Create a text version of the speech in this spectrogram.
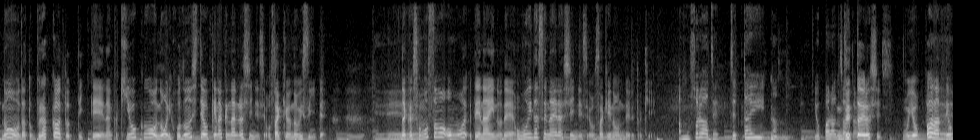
脳だとブラックアウトって言ってなんか記憶を脳に保存しておけなくなるらしいんですよ。お酒を飲みすぎて。なんかそもそも覚えてないので思い出せないらしいんですよ。お酒飲んでる時。あもうそれはぜ絶対なの酔っ払っちゃったら。絶対らしいです。もう酔っ払酔っ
